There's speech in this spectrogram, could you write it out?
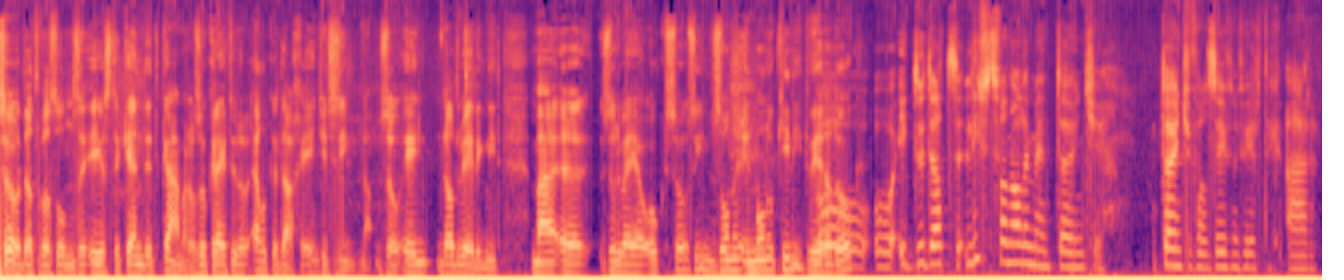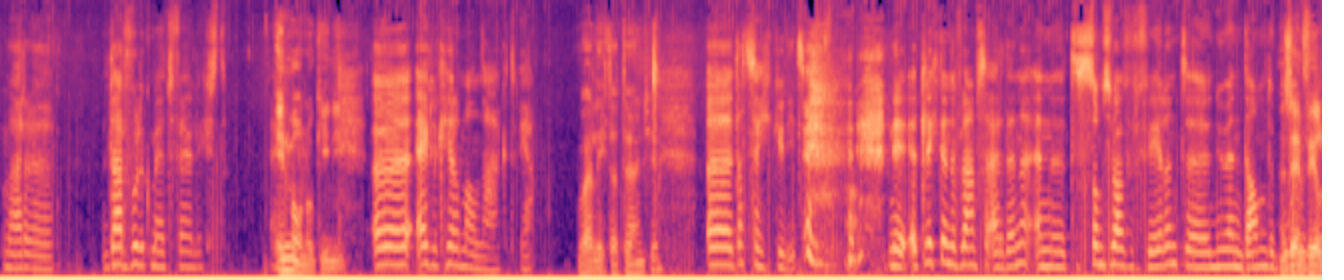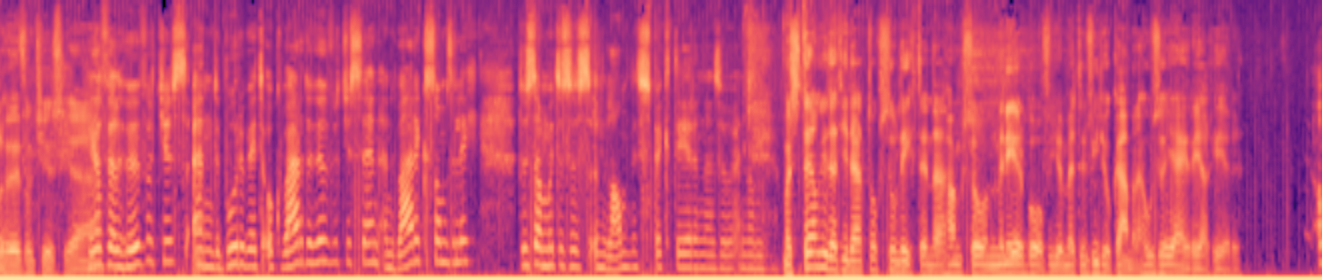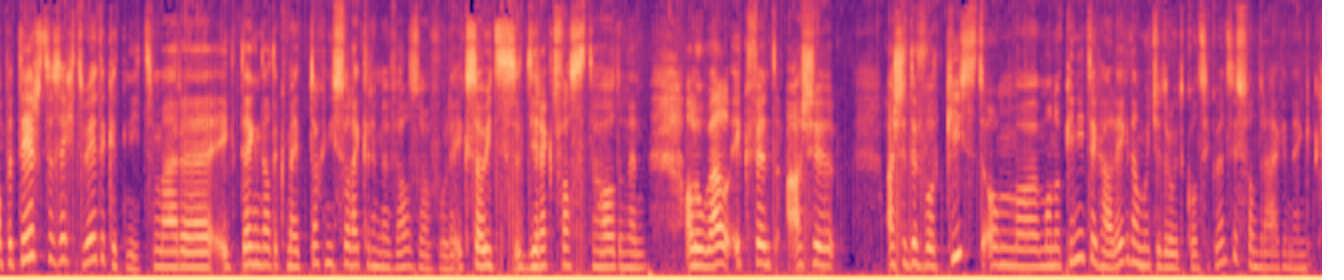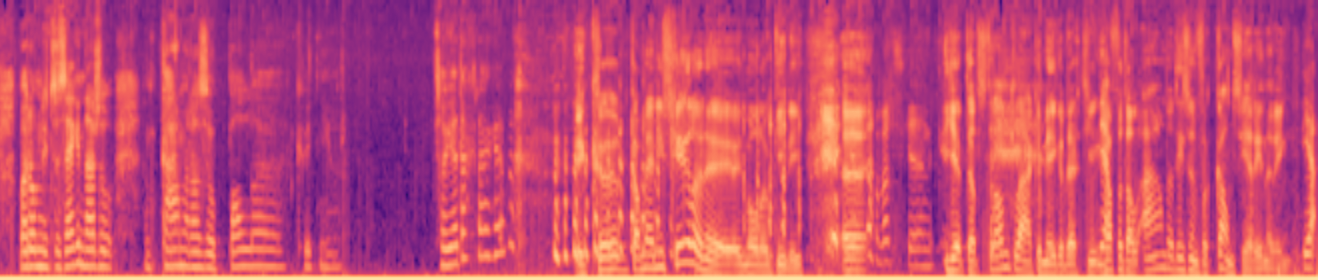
Zo, dat was onze eerste Candid camera. Zo krijgt u er elke dag eentje te zien. Nou, zo één, dat weet ik niet. Maar eh, zullen wij jou ook zo zien, zonne in monokini? Doe je dat ook? Oh, oh, ik doe dat liefst van al in mijn tuintje. Een tuintje van 47 aren. Maar eh, daar voel ik mij het veiligst. In monokini. Eh, eigenlijk helemaal naakt, ja. Waar ligt dat tuintje? Eh, dat zeg ik u niet. nee, het ligt in de Vlaamse Ardennen en het is soms wel vervelend. eh, nu en dan de Er boeren zijn veel heuveltjes, ja. Heel veel heuveltjes en de boeren weten ook waar de heuveltjes zijn en waar ik soms lig. Dus dan moeten ze dus een land inspecteren en zo. En dan... Maar stel nu dat je daar toch zo ligt en daar hangt zo'n meneer boven je met een videocamera. Hoe zou jij reageren? Op het eerste zicht weet ik het niet, maar eh, ik denk dat ik mij toch niet zo lekker in mijn vel zou voelen. Ik zou iets direct vasthouden. En, alhoewel, ik vind als je, als je ervoor kiest om eh, monokini te gaan liggen, dan moet je er ook de consequenties van dragen, denk ik. Maar om nu te zeggen, daar zo een camera zo pal, ik weet niet hoor. Zou jij dat graag hebben? Ik eh, kan mij niet schelen nee, in monokini. Eh, Waarschijnlijk. je hebt dat strandlaken meegebracht. Je Ja. gaf het al aan, dat is een vakantieherinnering. Ja,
